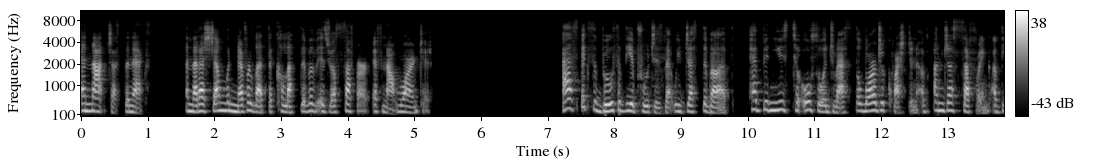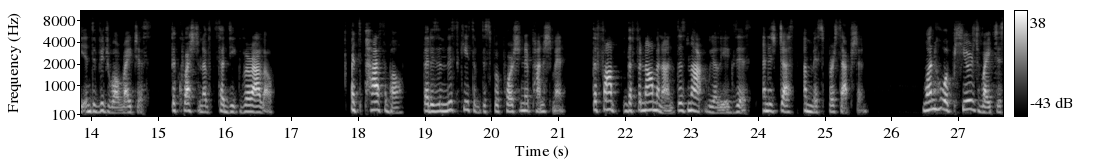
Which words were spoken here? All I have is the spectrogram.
and not just the next and that Hashem would never let the collective of Israel suffer if not warranted. Aspects of both of the approaches that we've just developed have been used to also address the larger question of unjust suffering of the individual righteous, the question of tzaddik v'ra lo. It's possible that as in this case of disproportionate punishment, the, the phenomenon does not really exist and is just a misperception. One who appears righteous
